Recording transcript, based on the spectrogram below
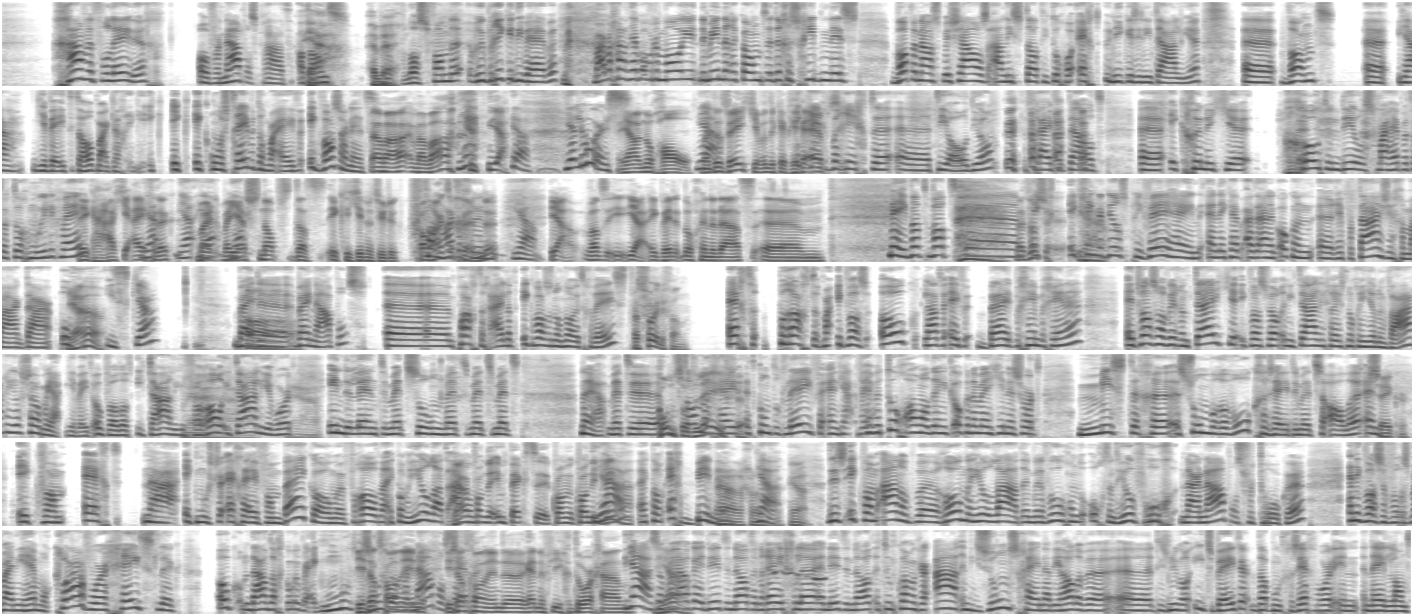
Gaan we volledig over Napels praten. Althans, Ja, nog los van de rubrieken die we hebben. Maar we gaan het hebben over de mooie, de mindere kanten, de geschiedenis. Wat er nou speciaal is aan die stad die toch wel echt uniek is in Italië. Eh, want, eh, ja, je weet het al. Maar ik dacht, ik, ik, ik, ik onderstreep het nog maar even. Ik was er net. Nou, waar, waar, waar? Ja. ja. Ja, jaloers. nogal. Ja. Maar dat weet je, want ik heb je Ik kreeg berichten, odio. Vrij vertaald. eh, ik gun het je grotendeels, maar heb het er toch moeilijk mee. Ik haat je eigenlijk. Ja, ja, maar ja, maar jij snapt dat ik het je natuurlijk van, Van harte harte gunde. gun, ja. ja, want ja, ik weet het nog inderdaad. ehm, Nee, wat. wat eh, het was, ik, ik ging er deels privé heen en ik heb uiteindelijk ook een eh, reportage gemaakt daar op Ja. Ischia. Bij, de, Oh. bij Napels. Eh, een prachtig eiland. Ik was er nog nooit geweest. wat vond je ervan? Echt prachtig. Maar ik was ook, laten we even bij het begin beginnen. Het was alweer een tijdje. Ik was wel in Italië geweest, nog in januari of zo. Maar ja, je weet ook wel dat Italië vooral Italië wordt. In de lente, met zon, met, met, met, nou ja, met de tot omstandigheden. leven. Het komt tot leven. En ja, we hebben toch allemaal, denk ik, ook een beetje in een soort mistige, sombere wolk gezeten met z'n allen. En Zeker. ik kwam echt, nou, ik moest er echt even van bijkomen. Vooral, nou, ik kwam heel laat aan. Ja, op- kwam de impact, eh, kwam, kwam die ja, binnen? hij kwam echt binnen. Ja, dat geloof ik, ja. Dus ik kwam aan op eh, Rome heel laat. En ik ben de volgende ochtend heel vroeg naar Napels vertrokken. En ik was er volgens mij niet helemaal klaar voor, geestelijk. Ook om daarom dacht ik, ik moet, Je zat, moet gewoon over in, de, Napels je zat hebben. gewoon in de rennen vliegen doorgaan. Ja, zo van ja, oké, dit en dat en regelen en dit en dat. En toen kwam ik er aan en die zon scheen. Nou, die hadden we, eh, het is nu wel iets beter. Dat moet gezegd worden in, Nederland.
